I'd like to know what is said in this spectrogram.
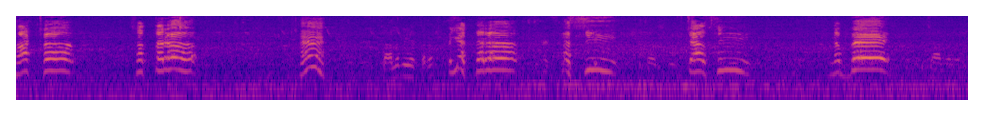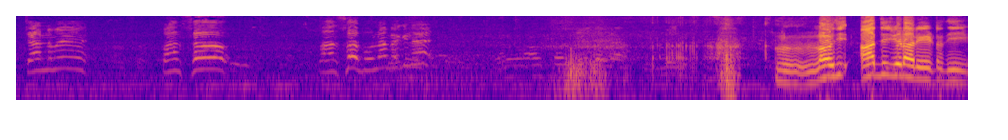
60 70 ਹੈ? ਚੱਲ 75 75 80 85 90 95 500 500 ਬੋਲਾਂ ਮੈਂ ਕਿਨੇ ਲਓ ਜੀ, ਅੱਜ ਜਿਹੜਾ ਰੇਟ ਦੀ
